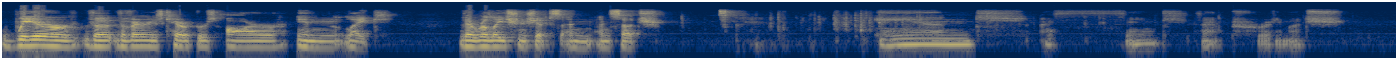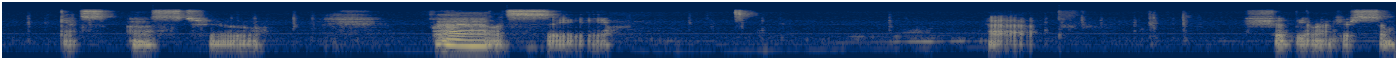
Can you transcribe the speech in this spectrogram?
where the the various characters are in like their relationships and and such. And I think that pretty much gets us to uh, let's see. Uh, should be around here so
